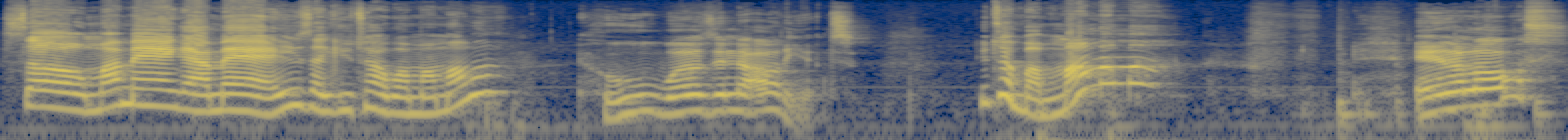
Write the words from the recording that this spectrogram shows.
So my man got mad. He was like, you talk about my mama? Who was in the audience? You talk about my mama? And I lost.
